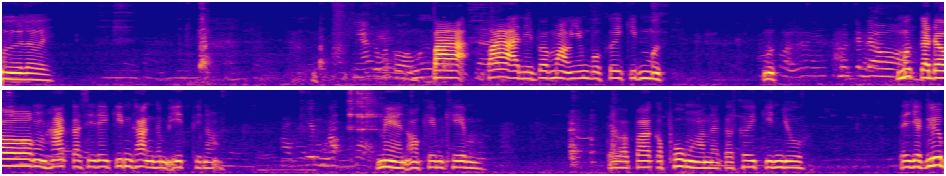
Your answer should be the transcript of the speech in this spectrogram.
มือเลย เนี้ยกับปลาโถมือป้าป้าอันนี้ป้าเมายังบ่เคยกินหมึกหมึกมือกระดองหมึกกระดองฮักก็สิได้กินข้างทำอิดพี่น้องออกเข้มเนาะแม่นออกเค็มๆแต่ว่าปลากระพงอันนั้นก็เคยกินอยู่ แต่อยากลืม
